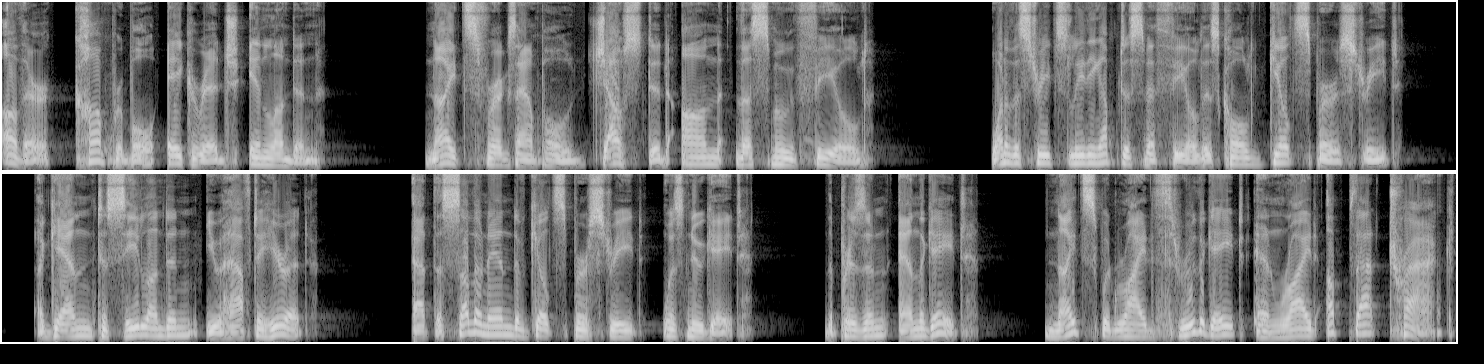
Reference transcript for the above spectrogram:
other comparable acreage in London. Knights, for example, jousted on the smooth field. One of the streets leading up to Smithfield is called Giltspur Street. Again, to see London, you have to hear it. At the southern end of Giltspur Street was Newgate, the prison and the gate. Knights would ride through the gate and ride up that track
